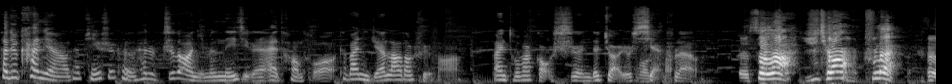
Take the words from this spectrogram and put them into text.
他就看见啊，他平时可能他就知道你们哪几个人爱烫头，他把你直接拉到水房，把你头发搞湿，你的卷儿就显出来了。呃，酸辣于谦儿出来？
